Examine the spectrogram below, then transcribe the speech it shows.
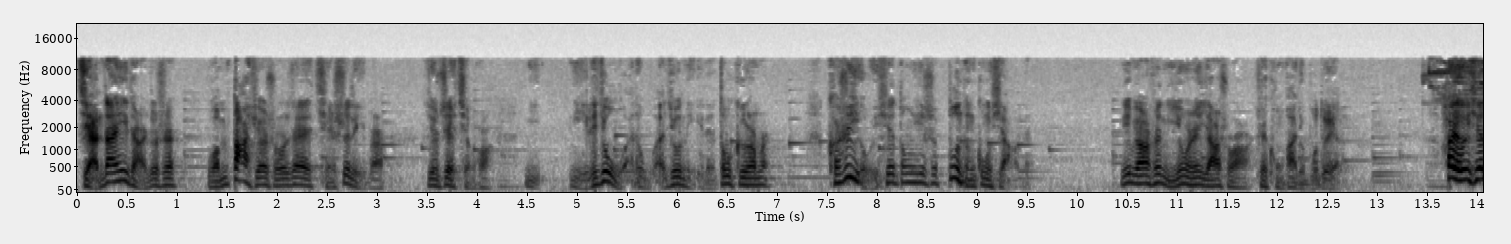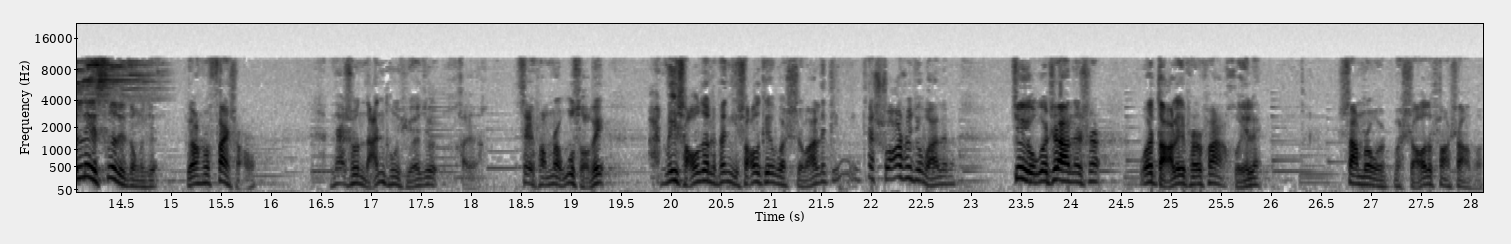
简单一点就是我们大学时候在寝室里边就这情况，你你的就我的，我就你的，都哥们儿。可是有一些东西是不能共享的。你比方说，你用人牙刷，这恐怕就不对了。还有一些类似的东西，比方说饭勺。那时候男同学就很这方面无所谓，哎，没勺子了，把你勺子给我使完了，你再刷刷就完了呗。就有过这样的事儿，我打了一盆饭回来，上面我把勺子放上头，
